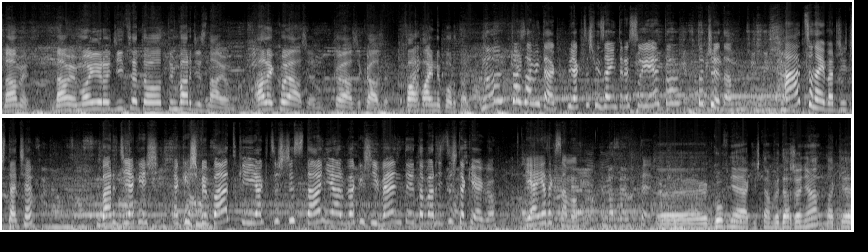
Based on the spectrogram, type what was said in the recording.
Znamy, znamy. Moi rodzice to tym bardziej znają, ale kojarzę, kojarzę, kojarzę. Fa fajny portal. No czasami tak, jak coś mnie zainteresuje, to, to czytam. A co najbardziej czytacie? Bardziej jakieś, jakieś wypadki, jak coś się stanie, albo jakieś eventy, to bardziej coś takiego. Ja, ja tak samo. E, głównie jakieś tam wydarzenia, takie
